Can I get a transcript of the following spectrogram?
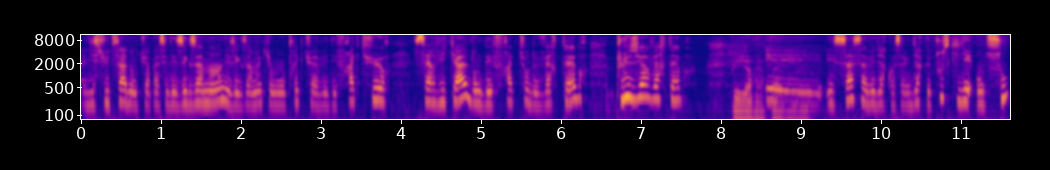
À l'issue de ça, donc tu as passé des examens, des examens qui ont montré que tu avais des fractures cervicales, donc des fractures de vertèbres, plusieurs vertèbres. Plusieurs vertèbres. Et, et ça, ça veut dire quoi? Ça veut dire que tout ce qui est en dessous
